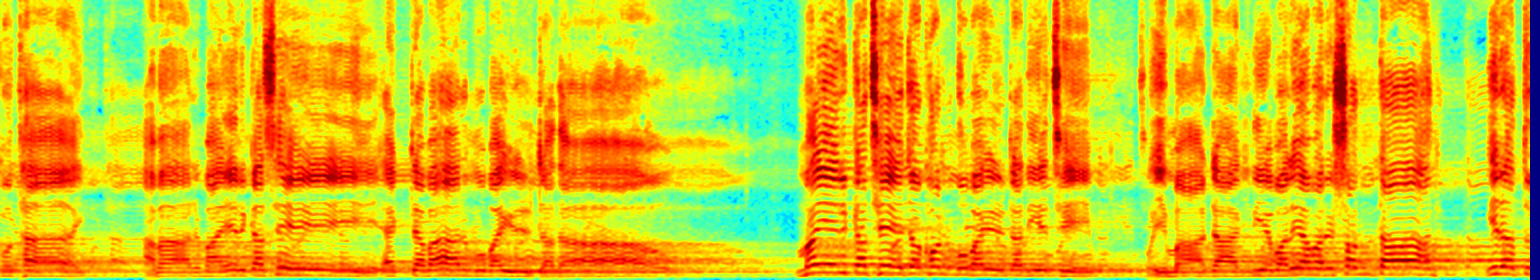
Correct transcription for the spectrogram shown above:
কোথায়? আমার মায়ের কাছে একটা বার মোবাইলটা দাও। মায়ের কাছে যখন মোবাইলটা দিয়েছে, ওই মা ডাক দিয়ে বলে, আমার সন্তান, এরা তো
